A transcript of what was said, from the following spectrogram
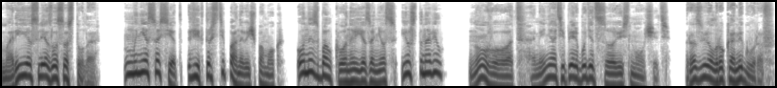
Мария слезла со стула. «Мне сосед, Виктор Степанович, помог. Он из балкона ее занес и установил». «Ну вот, а меня теперь будет совесть мучить», — развел руками Гуров.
